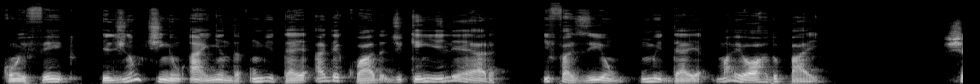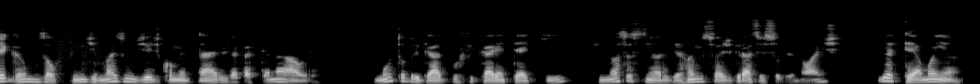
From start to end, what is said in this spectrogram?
Com efeito, eles não tinham ainda uma ideia adequada de quem ele era e faziam uma ideia maior do Pai. Chegamos ao fim de mais um dia de comentários da Catena Áurea. Muito obrigado por ficarem até aqui, que Nossa Senhora derrame suas graças sobre nós e até amanhã.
